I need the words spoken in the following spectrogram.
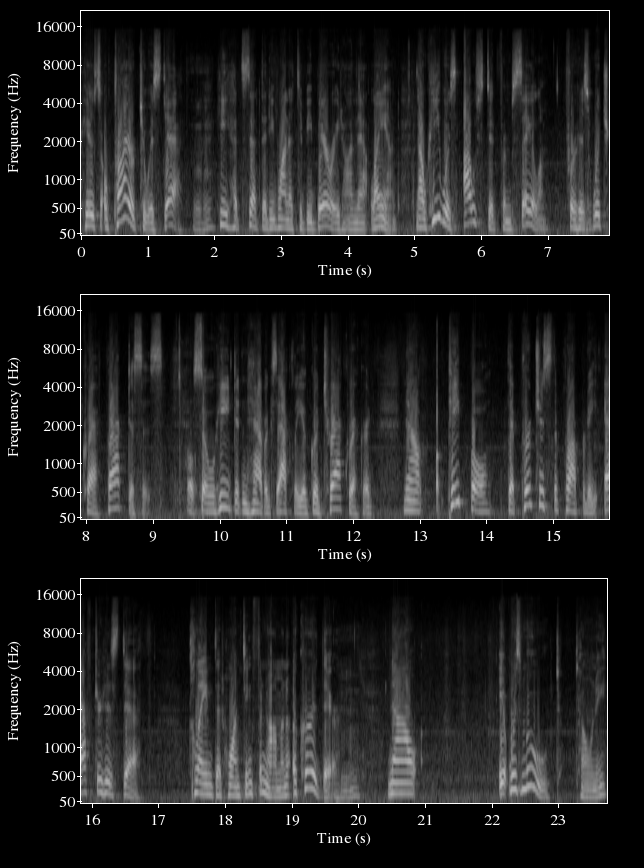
his, or prior to his death, mm-hmm. he had said that he wanted to be buried on that land. Now, he was ousted from Salem for his mm-hmm. witchcraft practices. So he didn't have exactly a good track record. Now, people that purchased the property after his death claimed that haunting phenomena occurred there. Now, it was moved, Tony.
